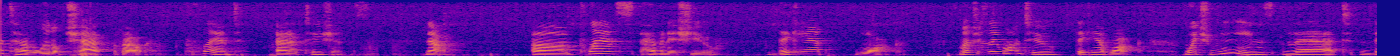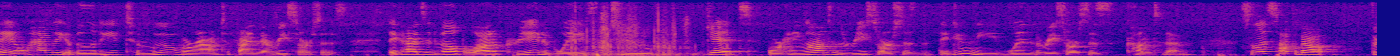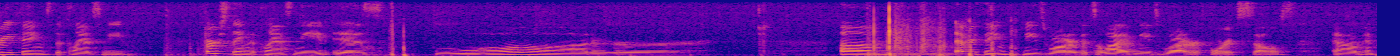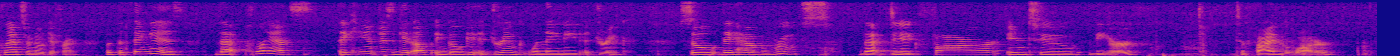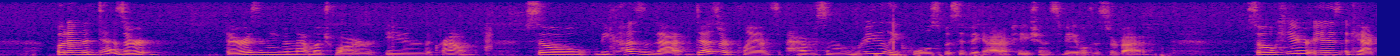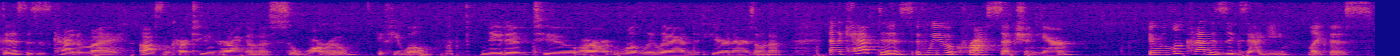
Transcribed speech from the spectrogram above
let's have a little chat about plant adaptations. Now, uh, plants have an issue. They can't walk. Much as they want to, they can't walk, which means that they don't have the ability to move around to find their resources. They've had to develop a lot of creative ways to get or hang on to the resources that they do need when the resources come to them. So let's talk about three things that plants need. First thing that plants need is water. Um, everything needs water that's alive needs water for its cells, um, and plants are no different. But the thing is that plants they can't just get up and go get a drink when they need a drink. So they have roots that dig far into the earth to find the water. But in the desert, there isn't even that much water in the ground. So, because of that, desert plants have some really cool specific adaptations to be able to survive. So, here is a cactus. This is kind of my awesome cartoon drawing of a saguaro, if you will, native to our lovely land here in Arizona. And the cactus, if we do a cross section here, it would look kind of zigzaggy like this.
